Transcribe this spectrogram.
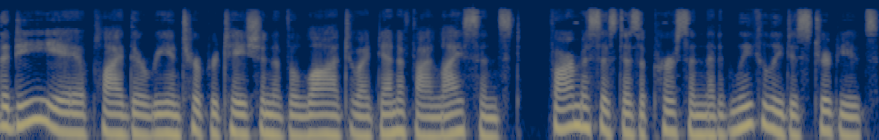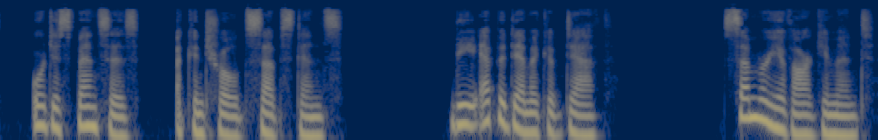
The DEA applied their reinterpretation of the law to identify licensed pharmacist as a person that illegally distributes or dispenses a controlled substance. The epidemic of death. Summary of argument.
